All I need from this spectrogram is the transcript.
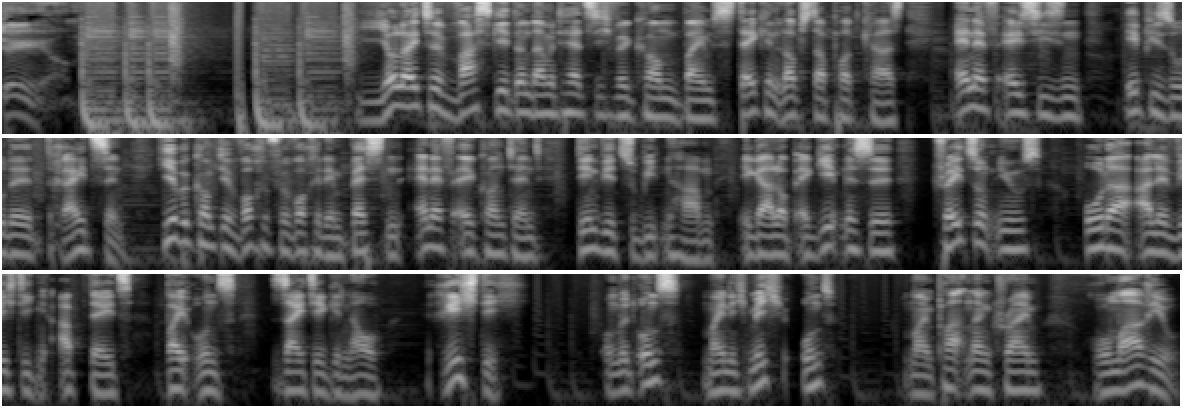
Damn. Jo Leute, was geht und damit herzlich willkommen beim Steak and Lobster Podcast NFL Season Episode 13. Hier bekommt ihr Woche für Woche den besten NFL Content, den wir zu bieten haben, egal ob Ergebnisse, Trades und News oder alle wichtigen Updates. Bei uns seid ihr genau richtig. Und mit uns meine ich mich und mein Partner in Crime Romario.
